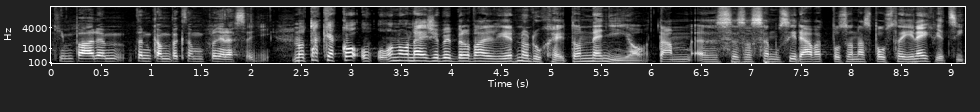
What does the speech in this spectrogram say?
Tím pádem ten comeback tam úplně nesedí. No tak jako ono ne, že by byl jednoduchý, to není, jo. Tam eh, se zase musí dávat pozor na spousta jiných věcí.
